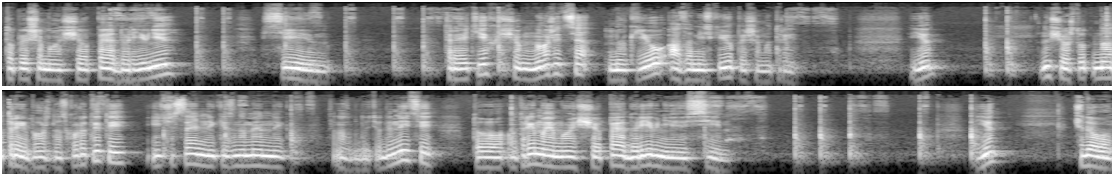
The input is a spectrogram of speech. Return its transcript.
То пишемо, що P дорівнює 7 третіх, що множиться на Q, а замість Q пишемо 3. Є? Ну що ж, тут на 3 можна скоротити і чисельник, і знаменник. Це у нас будуть одиниці. То отримаємо, що P дорівнює 7. Є? Чудово.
